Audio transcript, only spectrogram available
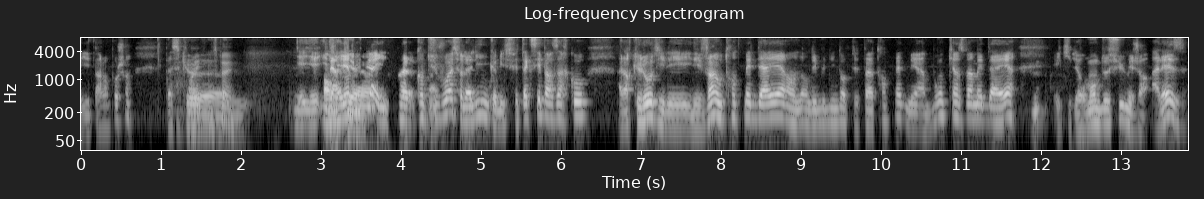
il part l'an prochain. Parce que. Il, il- il En a rien pu euh, quand tu vois sur la ligne comme il se fait taxer par Zarco, alors que l'autre il est, il est 20 ou 30 mètres derrière en, en début de ligne droite, peut-être pas 30 mètres, mais un bon 15-20 mètres derrière, Mm. et qu'il le remonte dessus, mais genre à l'aise.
